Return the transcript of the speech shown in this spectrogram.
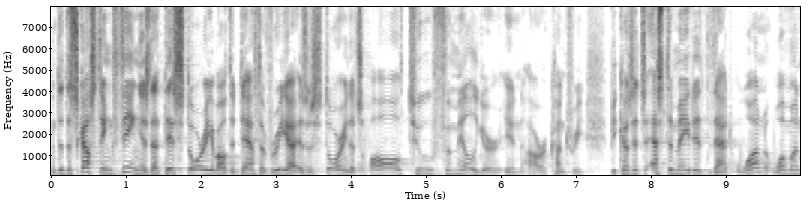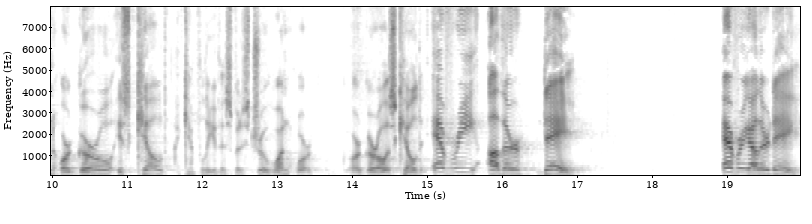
And the disgusting thing is that this story about the death of Riya is a story that's all too familiar in our country because it's estimated that one woman or girl is killed. I can't believe this, but it's true. One or, or girl is killed every other day. Every other day,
